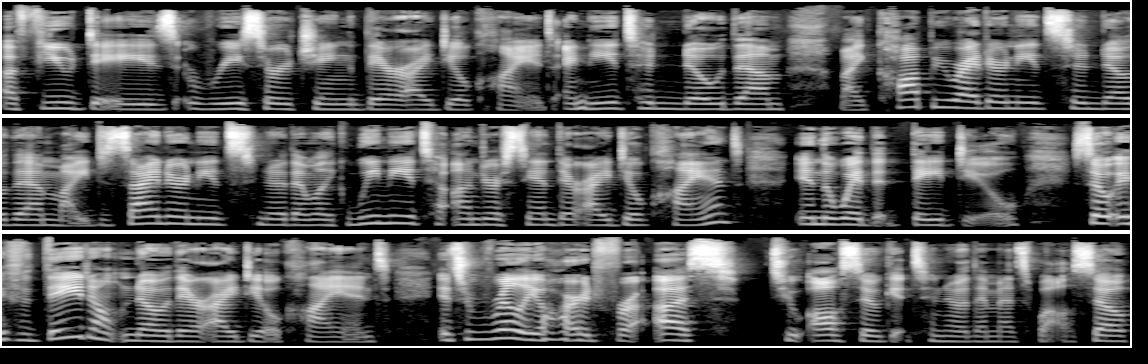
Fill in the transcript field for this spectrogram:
a few days researching their ideal client. I need to know them. My copywriter needs to know them. My designer needs to know them. Like, we need to understand their ideal client in the way that they do. So, if they don't know their ideal client, it's really hard for us to also get to know them as well. So,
